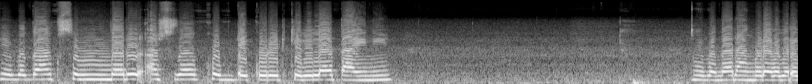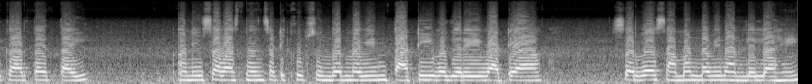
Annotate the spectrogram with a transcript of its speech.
हे बघा सुंदर असं खूप डेकोरेट केलेलं आहे ताईने. हे बघा रांगोळ्या वगैरे काढतायत ताई. आणि सवासण्यांसाठी खूप सुंदर नवीन ताटी वगैरे वाट्या सर्व सामान नवीन आणलेलं आहे.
